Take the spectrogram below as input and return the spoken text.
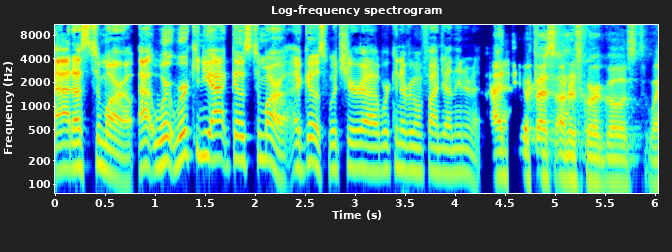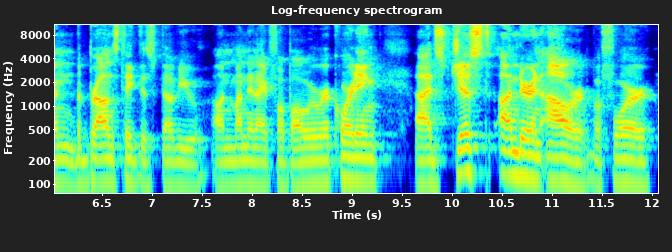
At us tomorrow. At where, where can you at Ghost tomorrow? At Ghost, what's your uh, where can everyone find you on the internet? At DFS underscore Ghost. When the Browns take this W on Monday Night Football, we're recording. Uh, it's just under an hour before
